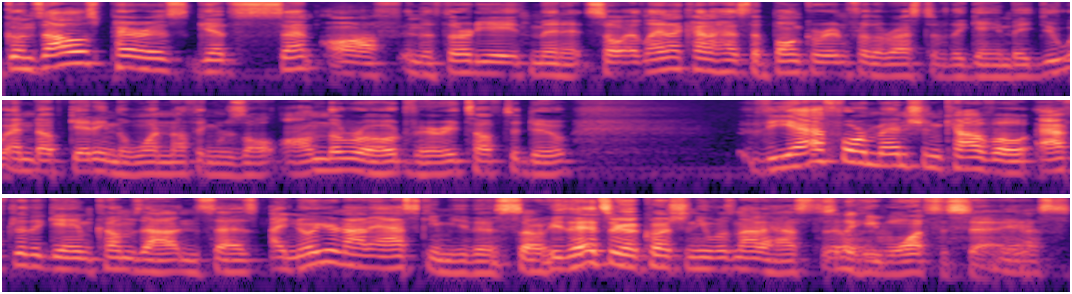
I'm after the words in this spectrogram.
Gonzalez Pirez gets sent off in the 38th minute, so Atlanta kind of has to bunker in for the rest of the game. They do end up getting the one nothing result on the road. Very tough to do. The aforementioned Calvo after the game comes out and says, "I know you're not asking me this," so he's answering a question he was not asked. Something he wants to say. Yes.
